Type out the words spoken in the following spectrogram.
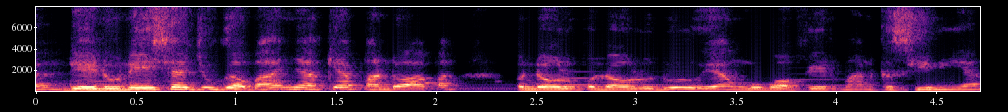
Ya, di Indonesia juga banyak ya pandu apa pendahulu-pendahulu dulu yang membawa firman ke sini ya.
